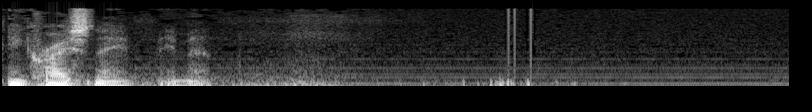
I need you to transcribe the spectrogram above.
In Christ's name, amen.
